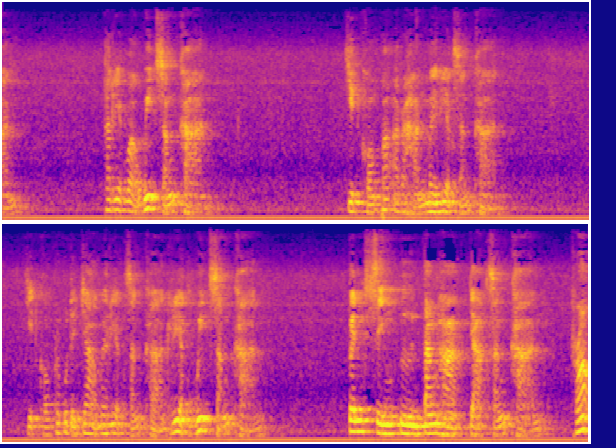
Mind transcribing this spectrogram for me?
าร ถ้าเรียกว่าวิสังขารจิตของพระอรหันต์ไม่เรียกสังขารจิตของพระพุทธเจ้าไม่เรียกสังขารเรียกวิสังขารเป็นสิ่งอื่นตั้งหากจากสังขารเพราะ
